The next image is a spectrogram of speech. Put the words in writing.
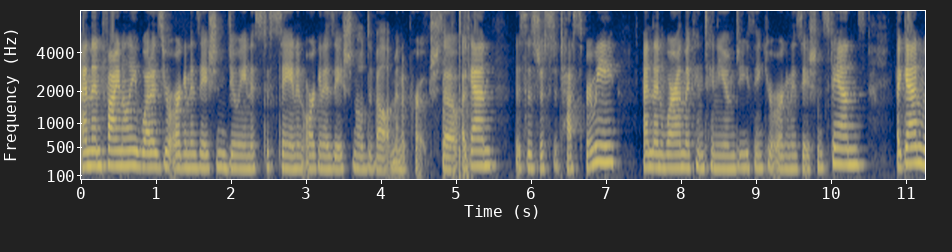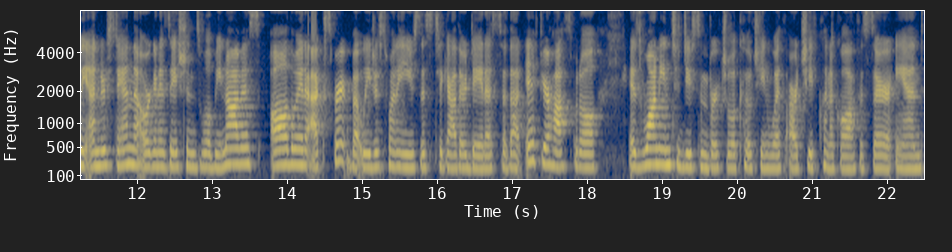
And then finally, what is your organization doing to sustain an organizational development approach? So again, this is just a test for me. And then where on the continuum do you think your organization stands? Again, we understand that organizations will be novice all the way to expert, but we just want to use this to gather data so that if your hospital is wanting to do some virtual coaching with our chief clinical officer and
